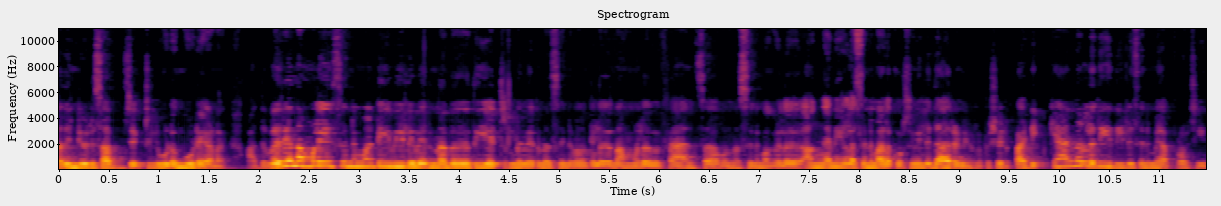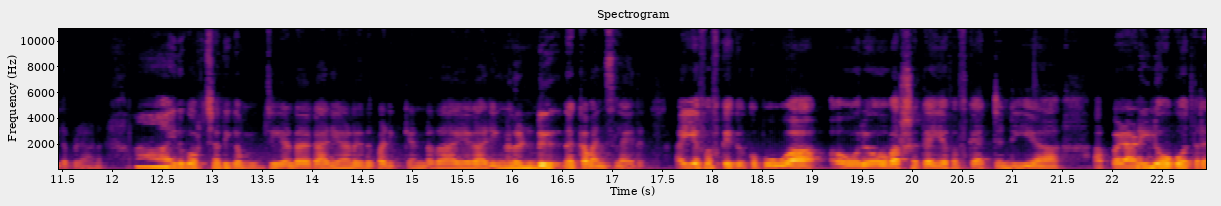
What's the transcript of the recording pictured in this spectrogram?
അതിന്റെ ഒരു സബ്ജക്റ്റിലൂടെയും കൂടെയാണ്. അതുവരെ നമ്മൾ ഈ സിനിമ ടി വിയിൽ വരുന്നത് തിയേറ്ററിൽ വരുന്ന സിനിമകൾ നമ്മൾ ഫാൻസ് ആവുന്ന സിനിമകൾ അങ്ങനെയുള്ള സിനിമകളെക്കുറിച്ച് വലിയ ധാരണയുള്ളൂ. പക്ഷെ ഒരു പഠിക്കാൻ എന്നുള്ള രീതിയിൽ സിനിമ അപ്രോച്ച് ചെയ്തപ്പോഴാണ് ആ ഇത് കുറച്ചധികം ചെയ്യേണ്ട കാര്യമാണ് ഇത് പഠിക്കേണ്ടതായ കാര്യങ്ങളുണ്ട് എന്നൊക്കെ മനസ്സിലായത്. ഐ എഫ് എഫ് കെക്കൊക്കെ പോവുക ഓരോ വർഷത്തെ I F F K attend ചെയ്യുക അപ്പോഴാണ് ഈ ലോകോത്തര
